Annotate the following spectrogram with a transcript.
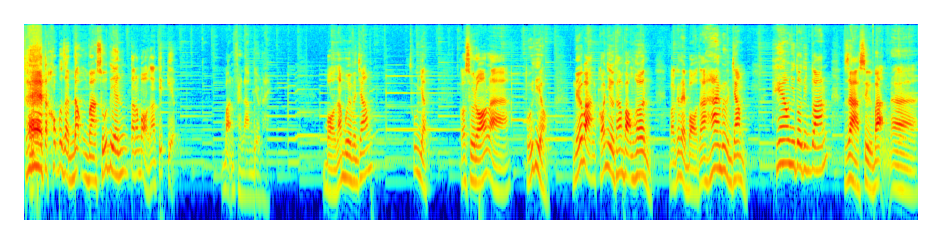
thề tao không bao giờ động vào số tiền tao đã bỏ ra tiết kiệm. Bạn phải làm điều này. Bỏ ra 10% thu nhập. Con số đó là tối thiểu. Nếu bạn có nhiều tham vọng hơn, bạn có thể bỏ ra 20%. Theo như tôi tính toán, giả sử bạn à,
